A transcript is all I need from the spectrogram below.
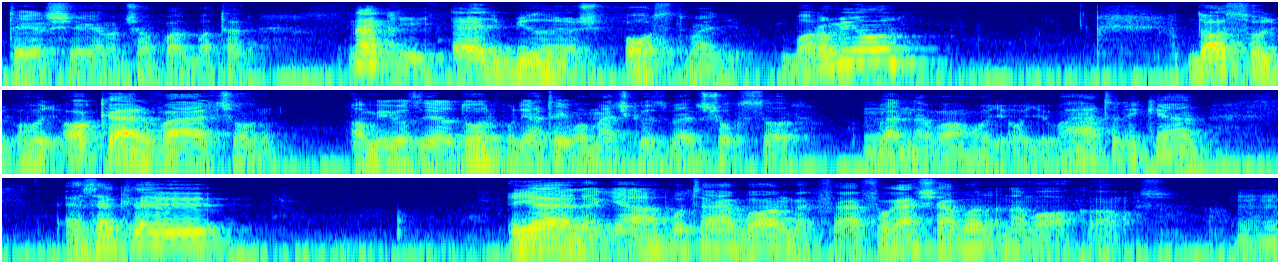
térségen a csapatban. Tehát neki egy bizonyos poszt megy baromi jól, de az, hogy, hogy akár váltson, ami azért a Dortmund játékban meccs közben sokszor Mhm. benne van, hogy, hogy váltani kell, ezekre ő a jelenlegi állapotában, meg felfogásában nem alkalmas. Uh-huh.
